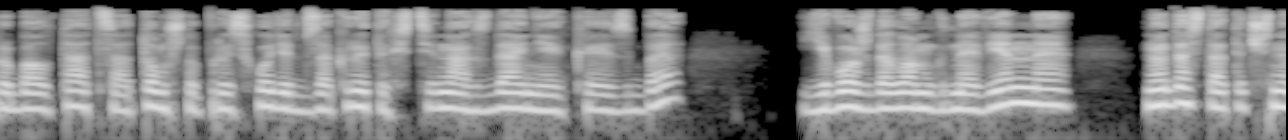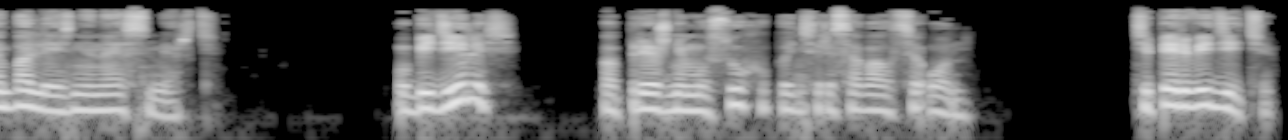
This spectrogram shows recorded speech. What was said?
проболтаться о том, что происходит в закрытых стенах здания КСБ, его ждала мгновенная, но достаточно болезненная смерть. «Убедились?» — по-прежнему сухо поинтересовался он. Теперь ведите».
